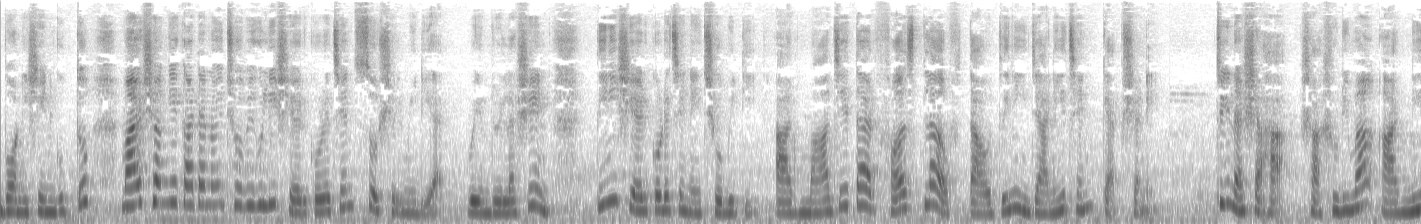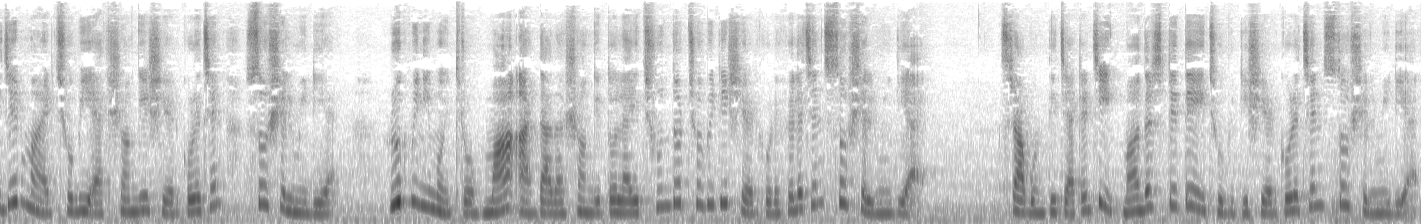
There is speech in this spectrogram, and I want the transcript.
বনি সেনগুপ্ত মায়ের সঙ্গে কাটানো এই ছবিগুলি শেয়ার করেছেন সোশ্যাল মিডিয়ায়। ওয়েন্দ্রিলা সেন, তিনি শেয়ার করেছেন এই ছবিটি। আর মা যে তার ফার্স্ট লাভ তাও তিনি জানিয়েছেন ক্যাপশনে ট্রিনা সাহা, শাশুড়ি মা আর নিজের মায়ের ছবি একসঙ্গে শেয়ার করেছেন সোশ্যাল মিডিয়ায়। রুক্মিণী মৈত্র, মা আর দাদার সঙ্গে তোলা এই সুন্দর ছবিটি শেয়ার করে ফেলেছেন সোশ্যাল মিডিয়ায়। শ্রাবন্তী চ্যাটার্জি মাদার্স ডেতে এই ছবিটি শেয়ার করেছেন সোশ্যাল মিডিয়ায়।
